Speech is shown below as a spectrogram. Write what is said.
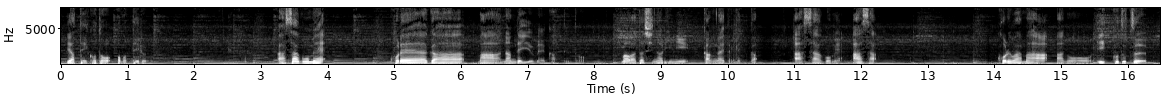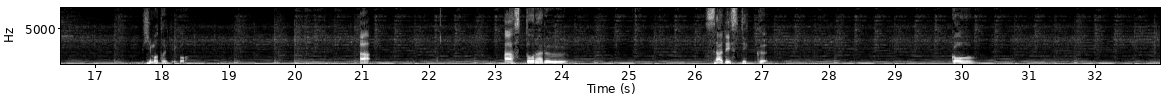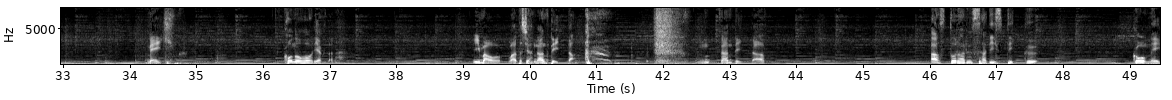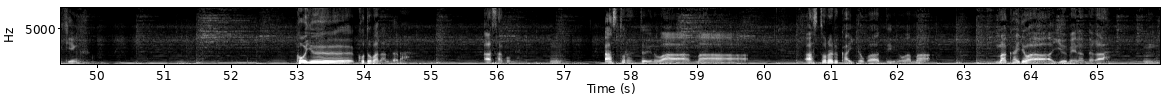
やっていこうと思っている。朝ごめ。これが、まあ、なんで有名かっていうと、まあ私なりに考えた結果、朝ごめ、朝。これはまあ、あの、一個ずつ、紐解いていこう。あ、アストラル、Sadistic、Go、Making。この略だな。今、私は何て言った？ん？なんて言った？ Astral Sadistic Go Making。こういう言葉なんだな。朝ごめん。うん。アストラルというのは、まあ、アストラル界とかっていうのは、まあ、魔界では有名なんだが、うん。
